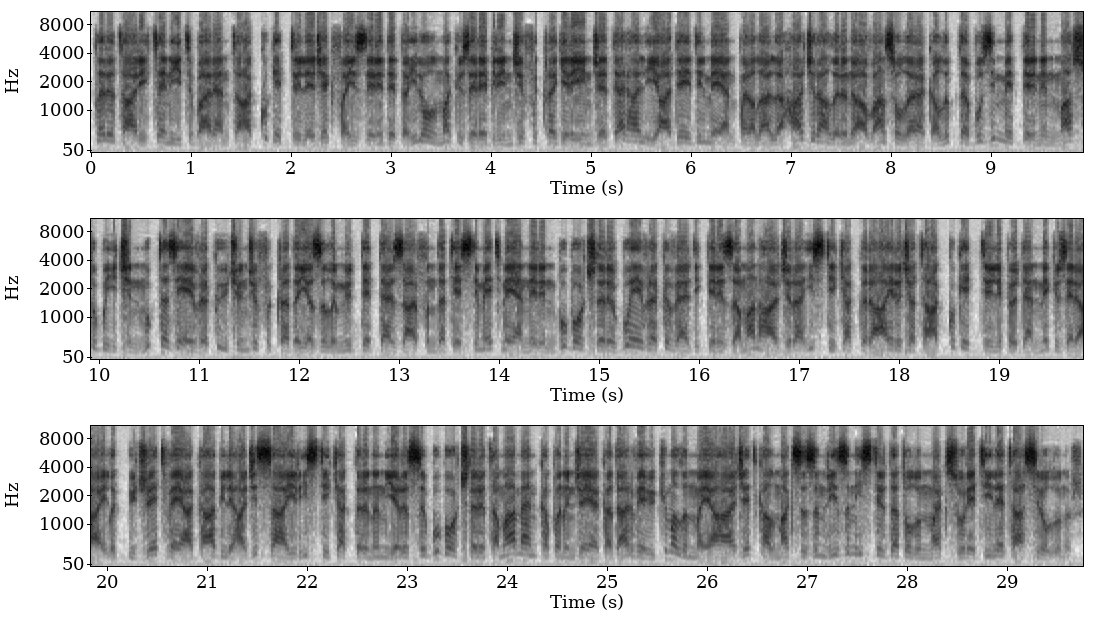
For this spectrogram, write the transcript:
Alındıkları tarihten itibaren tahakkuk ettirilecek faizleri de dahil olmak üzere birinci fıkra gereğince derhal iade edilmeyen paralarla harcırahlarını avans olarak alıp da bu zimmetlerinin mahsubu için muktazi evrakı üçüncü fıkrada yazılı müddetler zarfında teslim etmeyenlerin bu borçları bu evrakı verdikleri zaman harcırah istihkakları ayrıca tahakkuk ettirilip ödenmek üzere aylık ücret veya kabili haciz sair istihkaklarının yarısı bu borçları tamamen kapanıncaya kadar ve hüküm alınmaya hacet kalmaksızın rizin istirdat olunmak suretiyle tahsil olunur.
